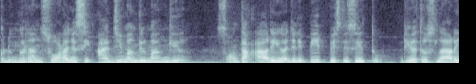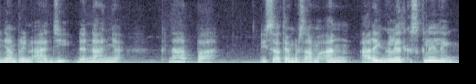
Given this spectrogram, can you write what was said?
kedengeran suaranya si Aji manggil-manggil. Sontak Ari nggak jadi pipis di situ. Dia terus lari nyamperin Aji dan nanya, kenapa? Di saat yang bersamaan, Ari ngeliat ke sekeliling.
